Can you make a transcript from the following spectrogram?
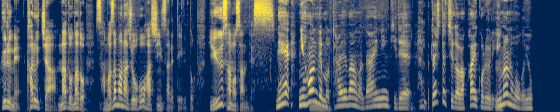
グルメカルチャーなどなどさまざまな情報を発信されているという佐野さんです。ね日本でも台湾は大人気で、はい。私たちが若い頃より今の方がよっ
